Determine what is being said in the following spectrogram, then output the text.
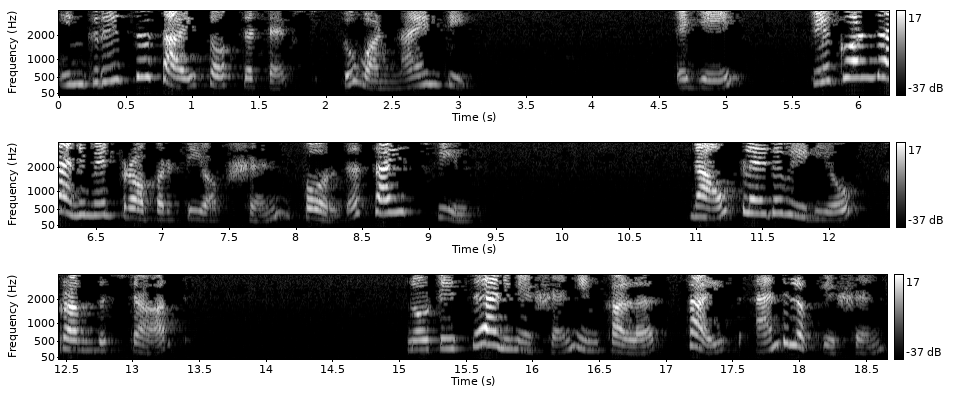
increase the size of the text to 190. Again, click on the animate property option for the size field. Now play the video from the start Notice the animation in color, size and location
